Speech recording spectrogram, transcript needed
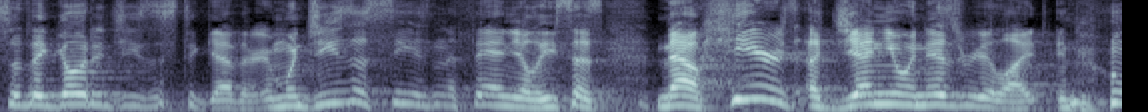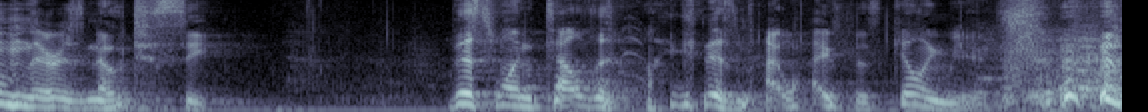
So they go to Jesus together. And when Jesus sees Nathanael, he says, Now here's a genuine Israelite in whom there is no deceit. This one tells it like it is my wife is killing me.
